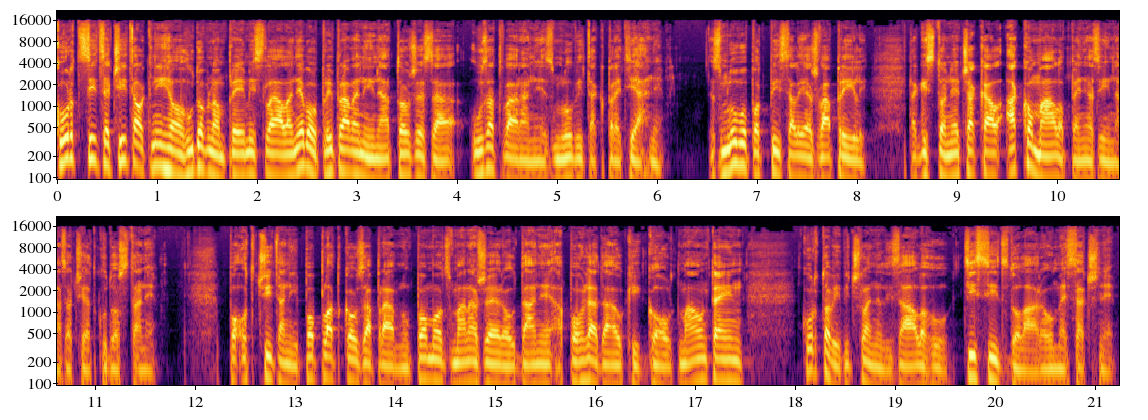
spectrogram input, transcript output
Kurt síce čítal knihy o hudobnom priemysle, ale nebol pripravený na to, že sa uzatváranie zmluvy tak pretiahne. Zmluvu podpísali až v apríli. Takisto nečakal, ako málo peňazí na začiatku dostane. Po odčítaní poplatkov za právnu pomoc, manažérov, dane a pohľadávky Gold Mountain Kurtovi vyčlenili zálohu 1000 dolárov mesačne.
